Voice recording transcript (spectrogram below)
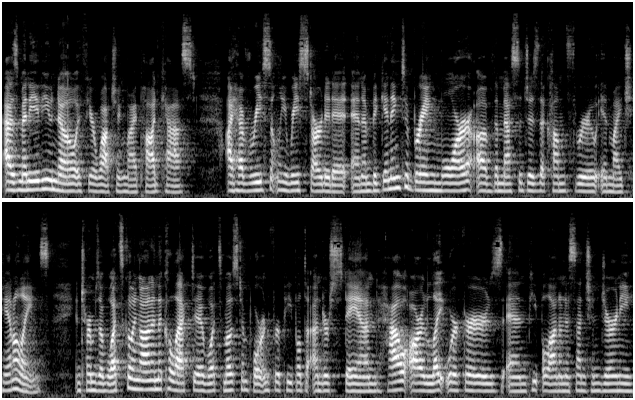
As many of you know, if you're watching my podcast, I have recently restarted it and I'm beginning to bring more of the messages that come through in my channelings in terms of what's going on in the collective, what's most important for people to understand, how are light workers and people on an ascension journey,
